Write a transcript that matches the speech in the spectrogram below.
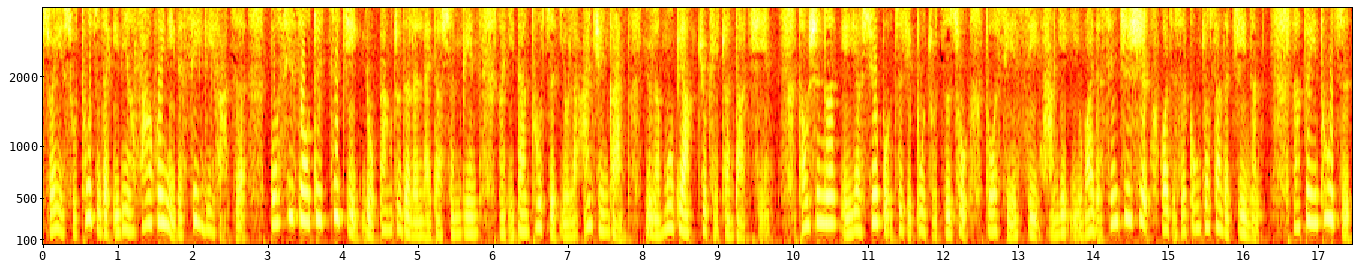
所以属兔子的一定要发挥你的吸引力法则，多吸收对自己有帮助的人来到身边。那一旦兔子有了安全感，有了目标，就可以赚到钱。同时呢，也要修补自己不足之处，多学习行业以外的新知识，或者是工作上的技能。那对于兔子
